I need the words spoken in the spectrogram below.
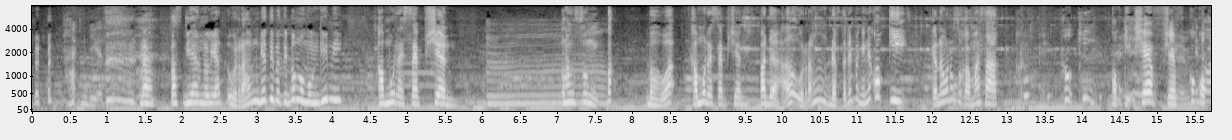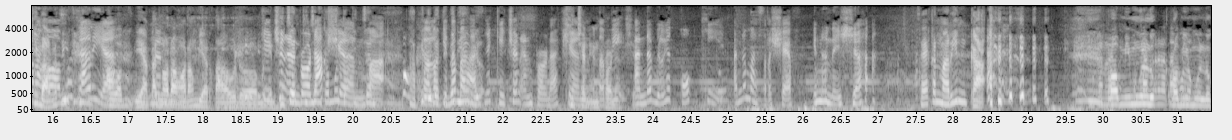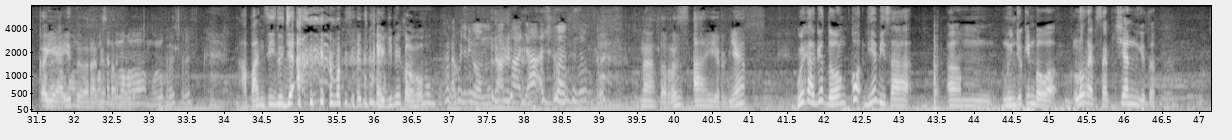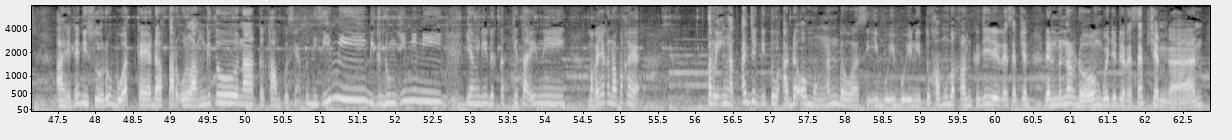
Anjir. Nah, pas dia ngelihat orang, dia tiba-tiba ngomong gini, "Kamu reception." Hmm. Langsung tek bahwa kamu reception. Padahal orang daftarnya pengennya koki. Karena orang suka masak. koki. Koki, chef, chef. Kok Itu koki orang banget awam sih? sekali ya. Awam. Iya kan orang-orang biar tahu dong. Bagian Kitchen, and production, Pak. Tapi Kalau tiba-tiba kita dia bahasnya kitchen and production. Kitchen and Tapi production. Anda bilangnya koki. Anda master chef Indonesia. saya kan Marinka. Bukan Romi Muluk, Romi Muluk. Oh iya, itu, Muluk. Tuh Muluk. muluk. terus terus. Apaan sih lu, Ja? Emang sih aja kayak gini kalau ngomong. Bukan aku jadi ngomong kakak aja aja langsung. Nah terus akhirnya gue kaget dong kok dia bisa em, nunjukin bahwa lo reception gitu. Akhirnya disuruh buat kayak daftar ulang gitu. Nah ke kampusnya tuh di sini di gedung ini nih yang di deket kita ini. Makanya kenapa kayak teringat aja gitu ada omongan bahwa si ibu-ibu ini tuh kamu bakalan kerja jadi reception dan bener dong gue jadi reception kan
